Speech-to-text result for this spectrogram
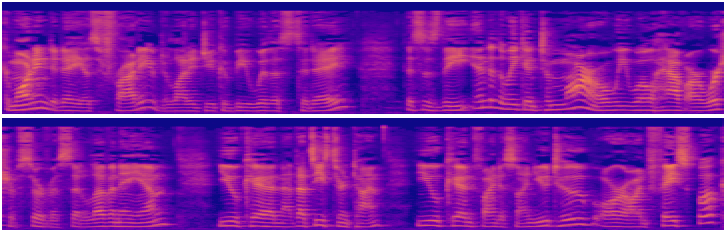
Good morning. Today is Friday. We're delighted you could be with us today. This is the end of the week, and tomorrow we will have our worship service at 11 a.m. You can, that's Eastern Time. You can find us on YouTube or on Facebook.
